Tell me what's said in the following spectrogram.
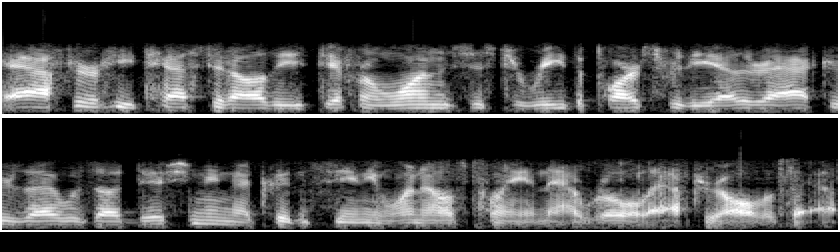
after he tested all these different ones just to read the parts for the other actors I was auditioning, I couldn't see anyone else playing that role after all of that.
